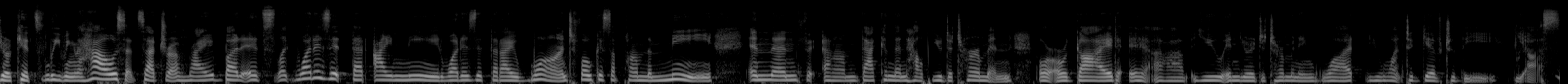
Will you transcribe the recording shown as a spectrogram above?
your kids leaving the house, etc. Right? But it's like, what is it that I need? What is it that I want? Focus upon the me, and then um, that can then help you determine or, or guide uh, you in your determining what you want to give to the the us.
